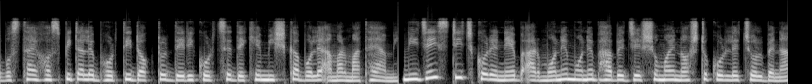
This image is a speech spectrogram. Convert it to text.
অবস্থায় হসপিটালে ভর্তি ডক্টর দেরি করছে দেখে মিশকা বলে, আমার মাথায় আমি। নিজেই স্টিচ করে নেব আর মনে মনে ভাবে যে সময় নষ্ট করলে চলবে না,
